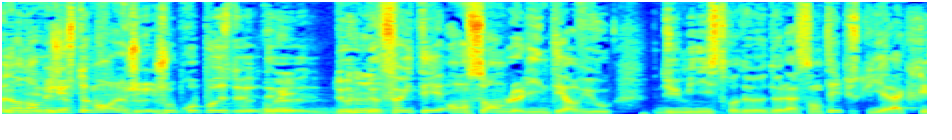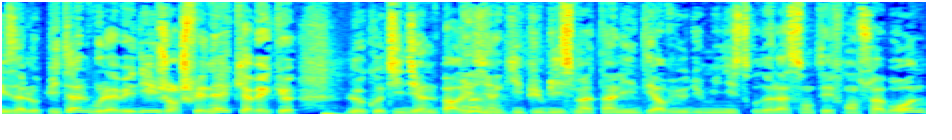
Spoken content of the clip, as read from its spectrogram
Non, non, mais justement, je, vous propose de, de, feuilleter ensemble l'interview du ministre de, la Santé, puisqu'il y a la crise à l'hôpital, vous l'avez dit, Georges Fenech, avec le quotidien Le Parisien qui publie ce matin l'interview du ministre de la Santé, François Braun.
